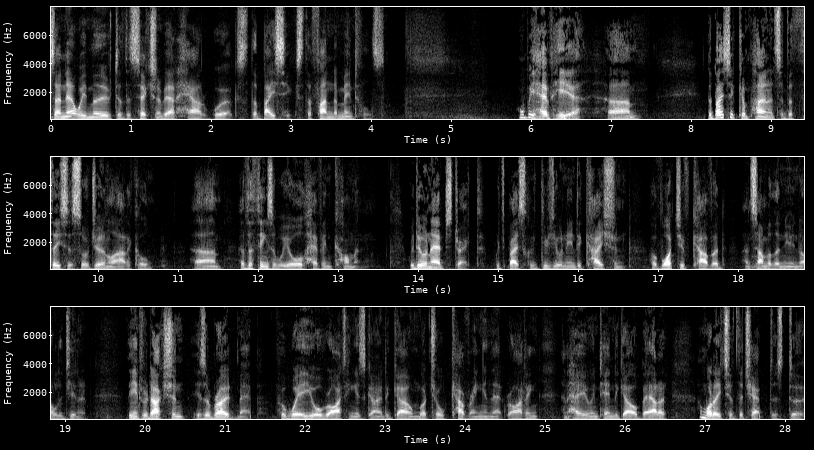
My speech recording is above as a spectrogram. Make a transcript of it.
So now we move to the section about how it works, the basics, the fundamentals. What we have here, um, the basic components of a thesis or journal article um, are the things that we all have in common. We do an abstract, which basically gives you an indication of what you've covered and some of the new knowledge in it. The introduction is a roadmap for where your writing is going to go and what you're covering in that writing and how you intend to go about it and what each of the chapters do.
